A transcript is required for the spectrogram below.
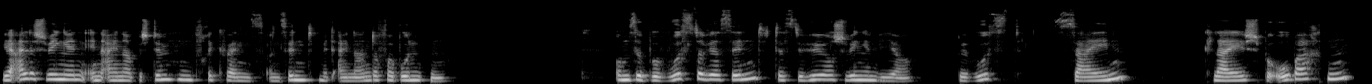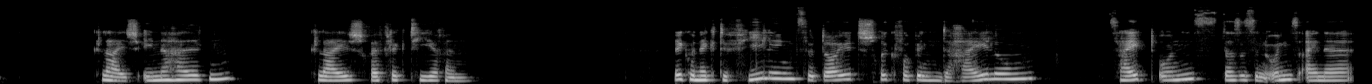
Wir alle schwingen in einer bestimmten Frequenz und sind miteinander verbunden. Umso bewusster wir sind, desto höher schwingen wir. Bewusst sein, gleich beobachten, gleich innehalten, gleich reflektieren. Reconnective Healing, zu Deutsch rückverbindende Heilung, zeigt uns, dass es in uns eine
